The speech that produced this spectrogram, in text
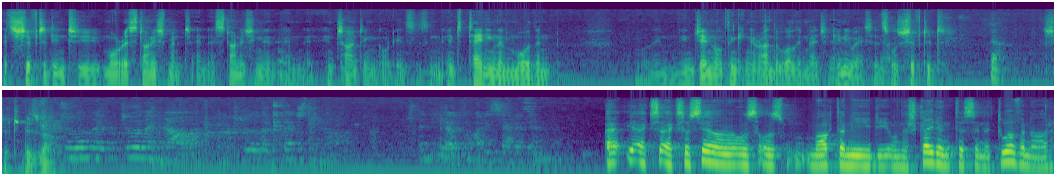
it's shifted into more astonishment and astonishing and, and enchanting audiences and entertaining them more than, more than in general thinking around the world in magic. Anyway, so it's Yeah. all shifted, Ja. shifted as well. Tower, towenaar en towerkunstenaar. Is dit nie heeltemal dieselfde ding nie? Uh, ja, ek ek sou sê ons ons maak dan die die onderskeiding tussen 'n towenaar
